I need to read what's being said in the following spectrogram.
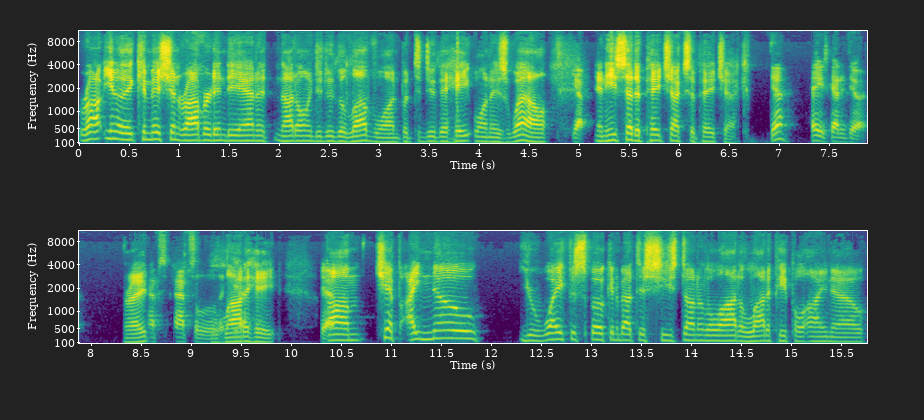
Rob. You know, they commissioned Robert Indiana not only to do the love one, but to do the hate one as well. Yep. And he said a paycheck's a paycheck, Yeah. Hey, he's got to do it. right? Abs- absolutely. a lot yeah. of hate. Yeah. Um, Chip, I know your wife has spoken about this. She's done it a lot. A lot of people I know.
